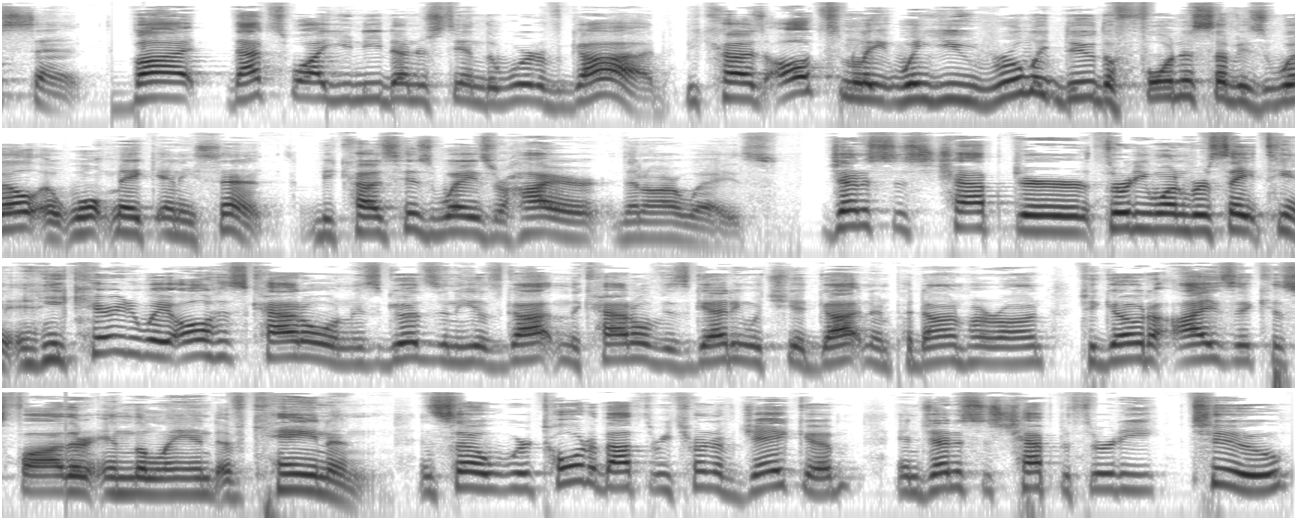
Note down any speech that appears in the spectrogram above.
sense. But that's why you need to understand the Word of God. Because ultimately, when you really do the fullness of His will, it won't make any sense. Because His ways are higher than our ways. Genesis chapter 31 verse 18. And he carried away all his cattle and his goods, and he has gotten the cattle of his getting, which he had gotten in Padan Haran, to go to Isaac his father in the land of Canaan. And so we're told about the return of Jacob in Genesis chapter 32,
